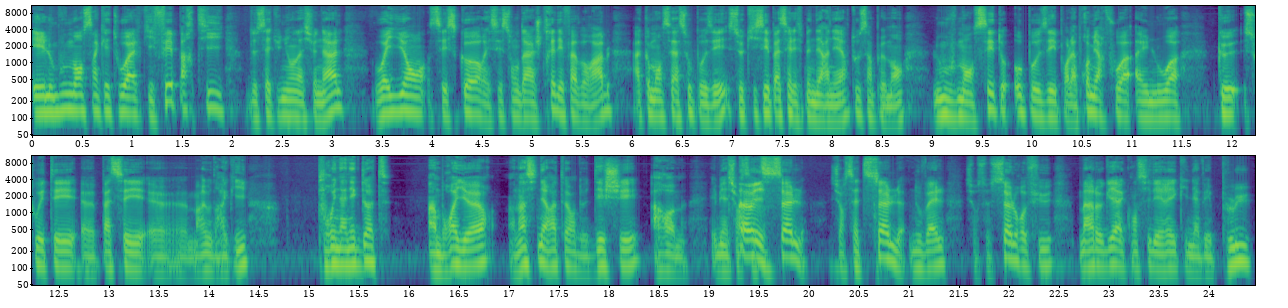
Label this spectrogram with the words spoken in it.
Et le mouvement 5 étoiles, qui fait partie de cette union nationale, voyant ses scores et ses sondages très défavorables, a commencé à s'opposer. Ce qui s'est passé les semaines dernières, tout simplement. Le mouvement s'est opposé pour la première fois à une loi que souhaitait euh, passer euh, Mario Draghi. Pour une anecdote, un broyeur, un incinérateur de déchets à Rome. Et bien sûr, ah cette seule sur cette seule nouvelle, sur ce seul refus, Mario Draghi a considéré qu'il n'avait plus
